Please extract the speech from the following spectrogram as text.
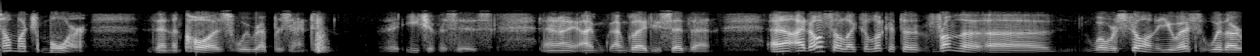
so much more than the cause we represent that each of us is, and I, I'm I'm glad you said that. And I'd also like to look at the from the uh, well, we're still in the U.S. with our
